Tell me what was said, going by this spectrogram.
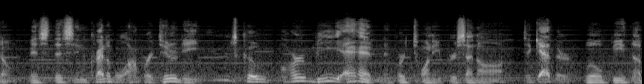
Don't miss this incredible opportunity. Use code RBN for 20% off. Together, we'll be the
